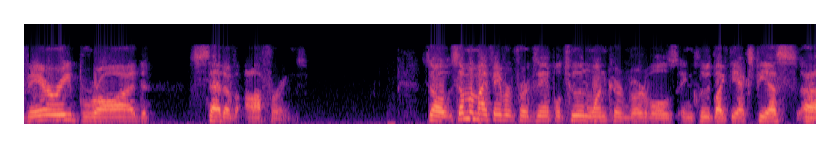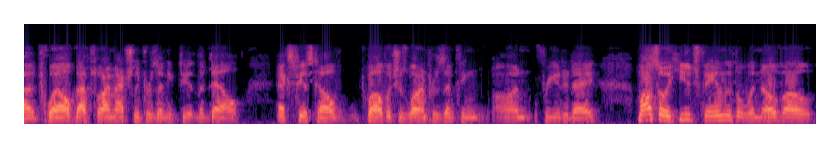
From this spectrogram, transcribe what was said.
very broad set of offerings. So some of my favorite, for example, two-in-one convertibles include like the XPS uh, 12. That's what I'm actually presenting to you, the Dell XPS 12, which is what I'm presenting on for you today. I'm also a huge fan of the Lenovo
